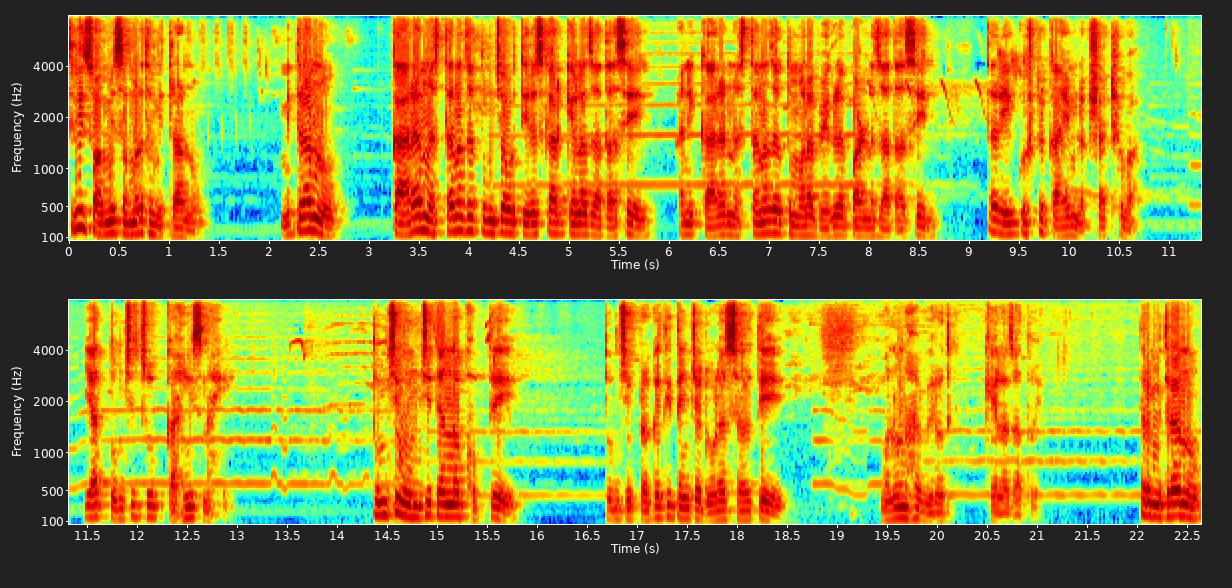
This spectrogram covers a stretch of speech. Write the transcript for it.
श्री स्वामी समर्थ मित्रांनो मित्रांनो कारण नसताना जर तुमच्यावर तिरस्कार केला जात असेल आणि कारण नसताना जर तुम्हाला वेगळं पाडलं जात असेल तर एक गोष्ट कायम लक्षात ठेवा. यात तुमची चूक काहीच नाही. तुमची उंची त्यांना खुपते तुमची प्रगती त्यांच्या डोळ्यात सळते म्हणून हा विरोध केला जातोय. तर मित्रांनो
